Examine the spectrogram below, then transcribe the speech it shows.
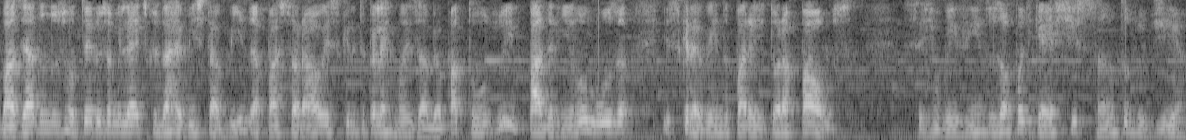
baseado nos roteiros homiléticos da revista Vida Pastoral, escrito pela irmã Isabel Patuso e Padre Nilo Lusa, escrevendo para a editora Paulus. Sejam bem-vindos ao podcast Santo do Dia.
